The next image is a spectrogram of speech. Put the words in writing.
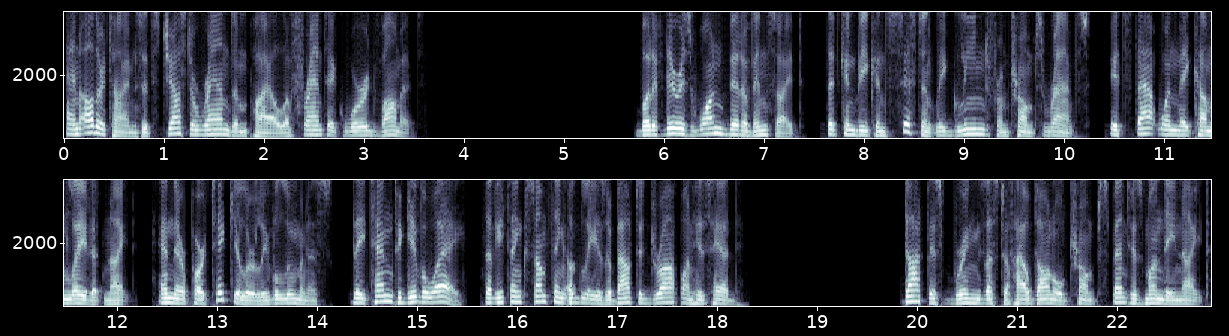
and other times it's just a random pile of frantic word vomit. But if there is one bit of insight that can be consistently gleaned from Trump's rants, it's that when they come late at night and they're particularly voluminous, they tend to give away that he thinks something ugly is about to drop on his head this brings us to how Donald Trump spent his Monday night.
